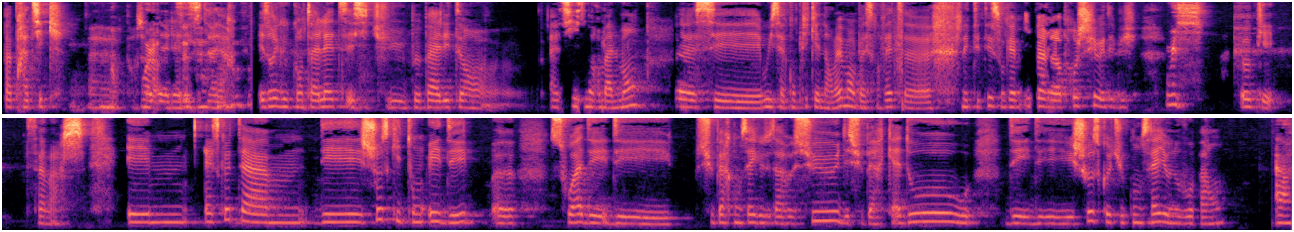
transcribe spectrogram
pas pratique pour toi d'aller à l'extérieur. Et c'est vrai que quand t'allaites et si tu peux pas allaiter en assise normalement, euh, c'est oui, ça complique énormément parce qu'en fait, euh, les tétés sont quand même hyper rapprochés au début. Oui. Ok, ça marche. Et hum, est-ce que tu as hum, des choses qui t'ont aidé, euh, soit des, des super conseils que tu as reçus, des super cadeaux ou des, des choses que tu conseilles aux nouveaux parents? Alors,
